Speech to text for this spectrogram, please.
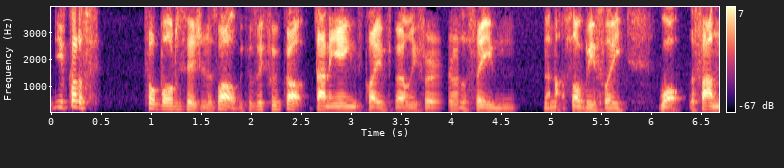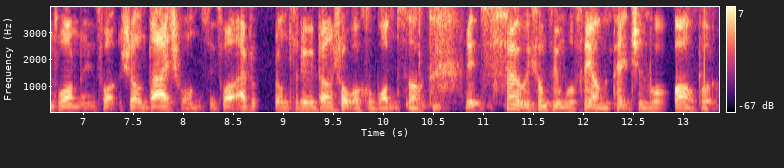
you've got a football decision as well because if we've got Danny Ings playing for Burnley for another season, then that's obviously what the fans want. It's what Sean Dyche wants. It's what everyone to do with Burnley Football Club wants. So it's certainly something we'll see on the pitch as well. But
